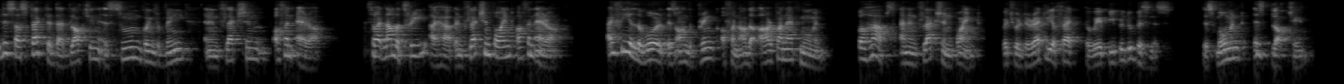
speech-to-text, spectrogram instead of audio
it is suspected that blockchain is soon going to be an inflection of an era. So at number three, I have inflection point of an era. I feel the world is on the brink of another ARPANET moment, perhaps an inflection point which will directly affect the way people do business. This moment is blockchain.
